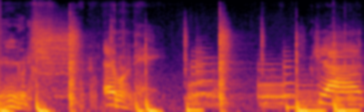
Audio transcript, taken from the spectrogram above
English every day. Cheers.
